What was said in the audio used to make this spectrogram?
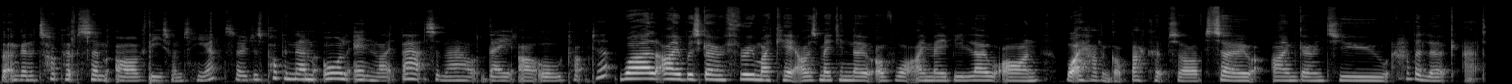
But I'm going to top up some of these ones here. So just popping them all in like that. So now they are all topped up. While I was going through my kit, I was making note of what I may be low on, what I haven't got backups of. So I'm going to have a look at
